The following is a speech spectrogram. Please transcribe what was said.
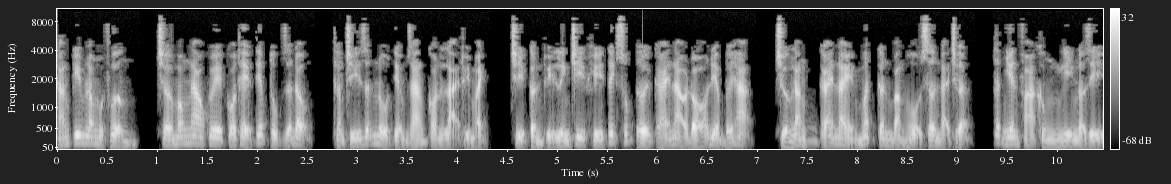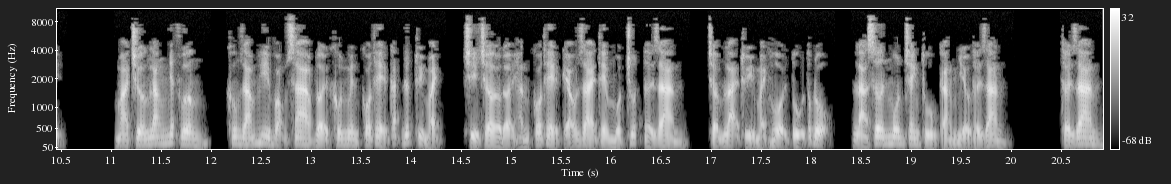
Kháng kim long một phương, chờ mong ngao khuê có thể tiếp tục dẫn động, thậm chí dẫn nổ tiềm giang còn lại thủy mạch, chỉ cần thủy linh chi khí tích xúc tới cái nào đó điểm tới hạn, trường lăng cái này mất cân bằng hộ sơn đại trận, tất nhiên phá không nghi ngờ gì. Mà trường lăng nhất phương, không dám hy vọng xa vời khôn nguyên có thể cắt đứt thủy mạch, chỉ chờ đợi hắn có thể kéo dài thêm một chút thời gian chậm lại thủy mạch hội tụ tốc độ, là sơn môn tranh thủ càng nhiều thời gian. Thời gian,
